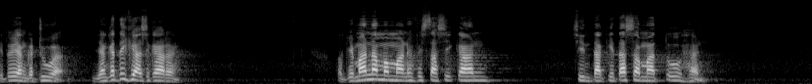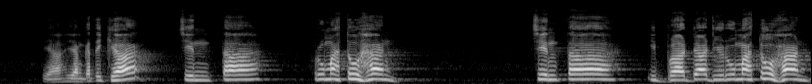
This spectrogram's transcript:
Itu yang kedua. Yang ketiga sekarang. Bagaimana memanifestasikan cinta kita sama Tuhan. Ya, yang ketiga, cinta rumah Tuhan. Cinta ibadah di rumah Tuhan.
